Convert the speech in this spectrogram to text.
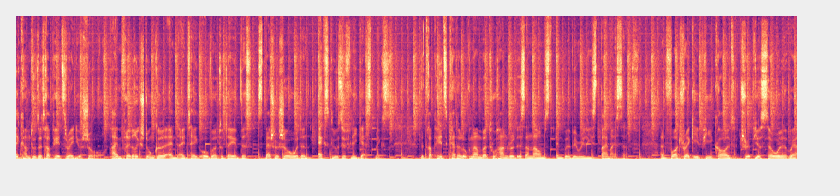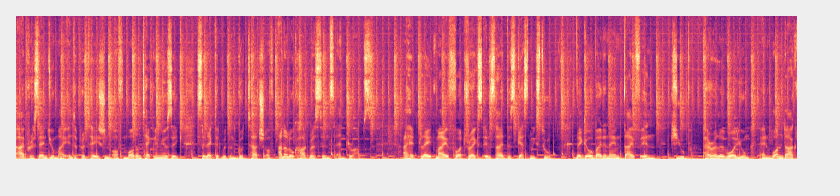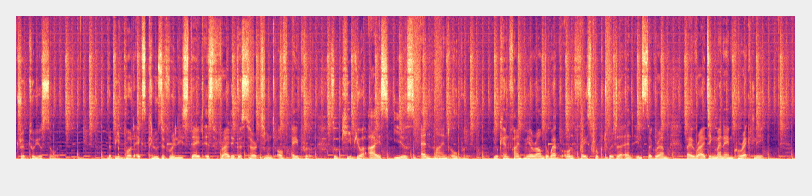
Welcome to the Trapez Radio Show. I'm Frederic Stunkel and I take over today this special show with an exclusively guest mix. The Trapez catalog number 200 is announced and will be released by myself. A four track EP called Trip Your Soul, where I present you my interpretation of modern techno music selected with a good touch of analog hardware synths and drums. I had played my four tracks inside this guest mix too. They go by the name Dive In, Cube, Parallel Volume, and One Dark Trip to Your Soul. The Beatport exclusive release date is Friday the 13th of April, so keep your eyes, ears, and mind open. You can find me around the web on Facebook, Twitter, and Instagram by writing my name correctly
